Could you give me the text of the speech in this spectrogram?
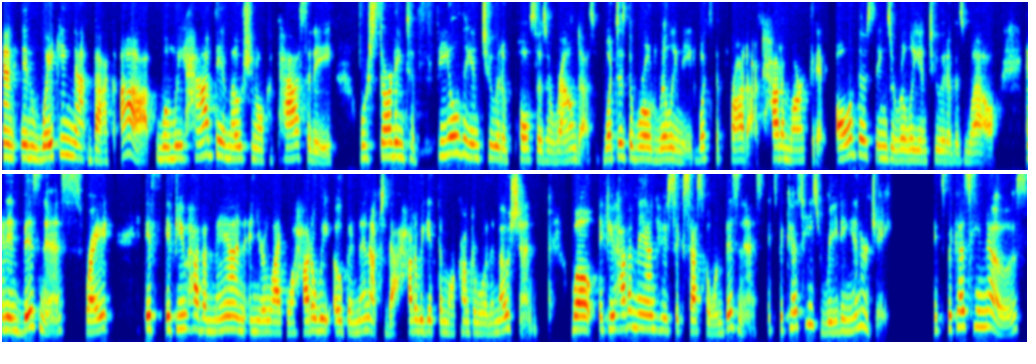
And in waking that back up, when we have the emotional capacity, we're starting to feel the intuitive pulses around us. What does the world really need? What's the product? How to market it? All of those things are really intuitive as well. And in business, right? If if you have a man and you're like, well, how do we open men up to that? How do we get them more comfortable with emotion? Well, if you have a man who's successful in business, it's because he's reading energy. It's because he knows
